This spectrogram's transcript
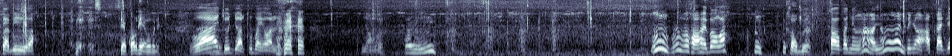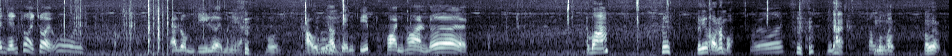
แซ่บอีวะแซ่บของแถวบัดนี้ว้ายจุดยอดคือใบอ่อนเลยพี่น้องเอ้ยอืมอืมมาขอให้เบิ่งวะขอบเนี่ยเข้ากันยังมาหน่อยพี่น้องอากาศเย็นๆช่วยๆโอ้ยอารมณ์ดีเลยมันเนี่ยโอ้ยเขาเหนียวเต็มติบห้อนห้อนๆเลยกระบอมจะกินข้าวน้ำบ่เอาเลยได้ต้องเบิ่งก่อนเอาเลยอืม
